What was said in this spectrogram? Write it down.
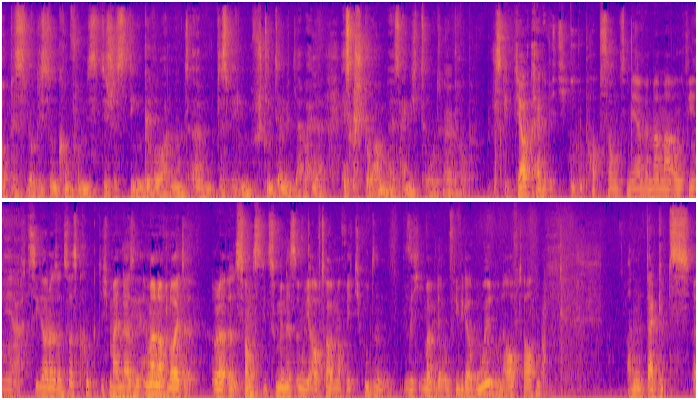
Pop ist wirklich so ein konformistisches Ding geworden. Und ähm, deswegen stinkt er mittlerweile. Er ist gestorben, er ist eigentlich tot, der Pop. Es gibt ja auch keine richtig guten Pop-Songs mehr, wenn man mal irgendwie in die 80er oder sonst was guckt. Ich meine, da sind immer noch Leute oder äh, Songs, die zumindest irgendwie auftauchen, noch richtig gut sind, sich immer wieder irgendwie wiederholen und auftauchen. Und da gibt es äh,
